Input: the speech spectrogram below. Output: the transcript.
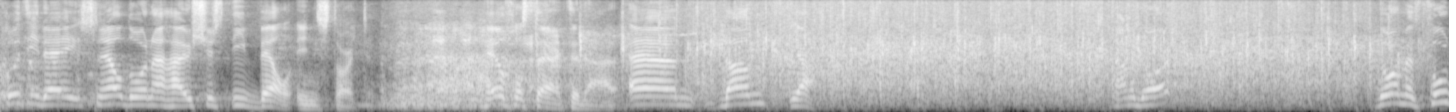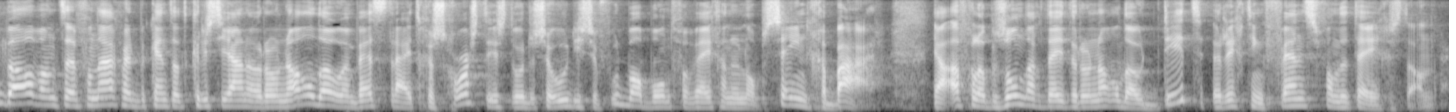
Goed idee, snel door naar huisjes die wel instorten. Heel veel sterkte daar. En dan, ja. Gaan we door? Door met voetbal, want uh, vandaag werd bekend dat Cristiano Ronaldo een wedstrijd geschorst is door de Saoedische Voetbalbond vanwege een obscene gebaar. Ja, afgelopen zondag deed Ronaldo dit richting fans van de tegenstander.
